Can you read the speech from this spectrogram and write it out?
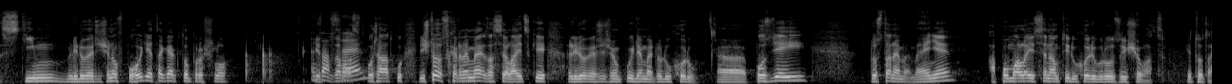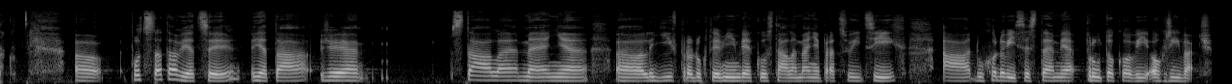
s tím lidově řečeno v pohodě, tak jak to prošlo? Je zase? to za vás v pořádku? Když to schrneme zase laicky, lidově řečeno, půjdeme do důchodu. Později dostaneme méně a pomaleji se nám ty důchody budou zvyšovat. Je to tak? Podstata věci je ta, že je stále méně lidí v produktivním věku, stále méně pracujících a důchodový systém je průtokový ohřívač.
